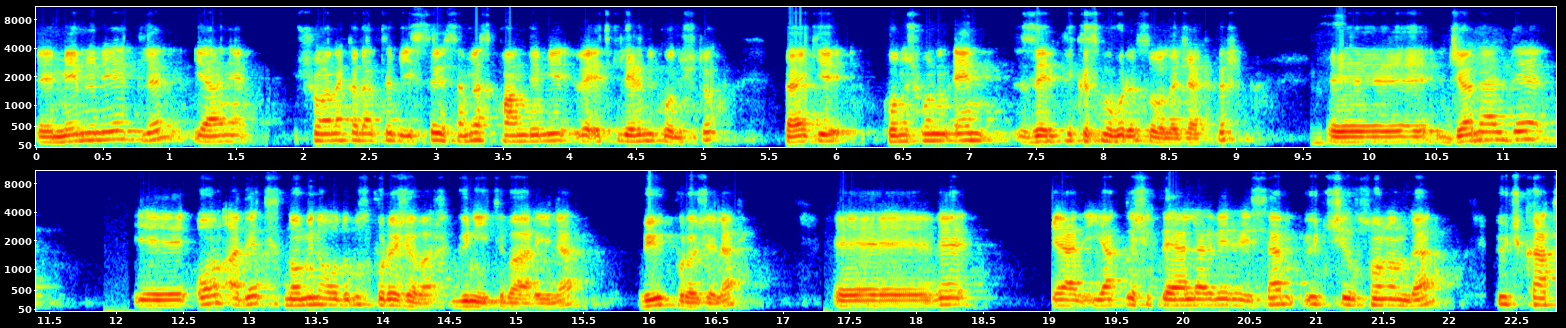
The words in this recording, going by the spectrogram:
E, memnuniyetle yani şu ana kadar tabii ister istemez pandemi ve etkilerini konuştuk. Belki konuşmanın en zevkli kısmı burası olacaktır. E, Canel'de e, 10 adet nomine olduğumuz proje var gün itibarıyla. Büyük projeler. E, ve yani yaklaşık değerler verirsem 3 yıl sonunda 3 kat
